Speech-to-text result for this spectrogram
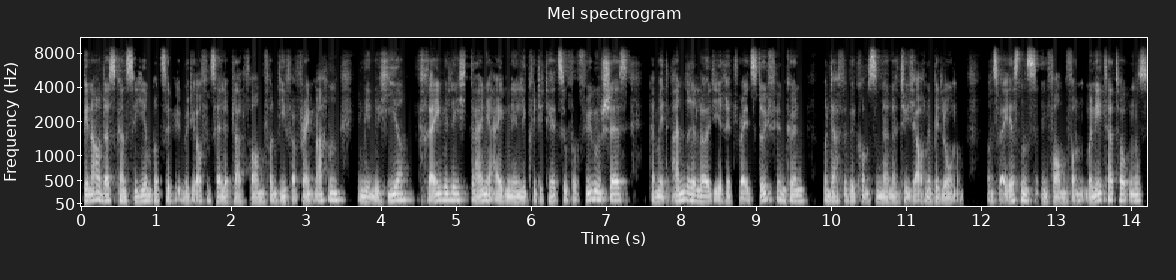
Genau das kannst du hier im Prinzip über die offizielle Plattform von DeFi Frank machen, indem du hier freiwillig deine eigene Liquidität zur Verfügung stellst, damit andere Leute ihre Trades durchführen können und dafür bekommst du dann natürlich auch eine Belohnung. Und zwar erstens in Form von Moneta Tokens,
